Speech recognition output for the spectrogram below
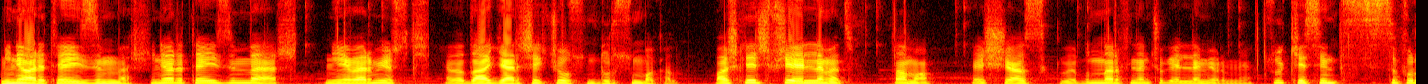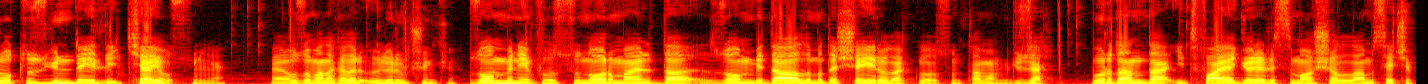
Mini haritaya izin ver. Mini haritaya izin ver. Niye vermiyoruz ki? Ya da daha gerçekçi olsun dursun bakalım. Başka hiçbir şey ellemedim. Tamam. Eşya sıklığı. Bunları falan çok ellemiyorum ya. Su kesintisi 0-30 gün değil de 2 ay olsun ya. Ben o zamana kadar ölürüm çünkü. Zombi nüfusu normal da zombi dağılımı da şehir odaklı olsun. Tamam güzel. Buradan da itfaiye görevlisi maşallahımı seçip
